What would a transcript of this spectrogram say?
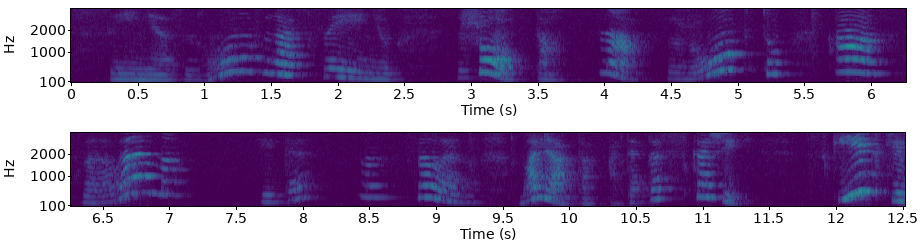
Синя знов на синю, жовта на жовту, а зелена іде на зелену. Малята, а тепер скажіть, скільки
